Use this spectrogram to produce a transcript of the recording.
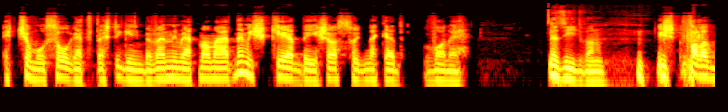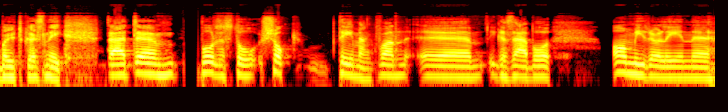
egy csomó szolgáltatást igénybe venni, mert ma már nem is kérdés az, hogy neked van-e Ez így van. és falakba ütköznék. Tehát ö, borzasztó sok témánk van igazából, amiről én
